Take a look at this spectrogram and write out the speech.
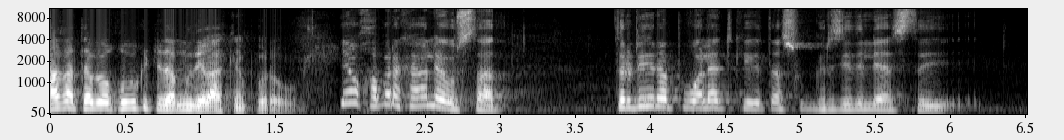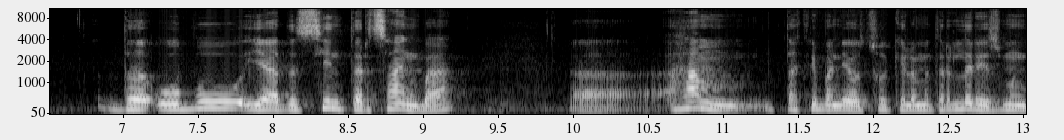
هغه توقع وکړي چې زموږ د لاس نه پوره ووسي یو خبره ښاغلی استاد تر ډېره په ولایت کې تاسو ګرځېدلي یاستئ د اوبو یا د سیند ترڅنګ به هم تقریبا یو څو کیلومتر لرې زمونږ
